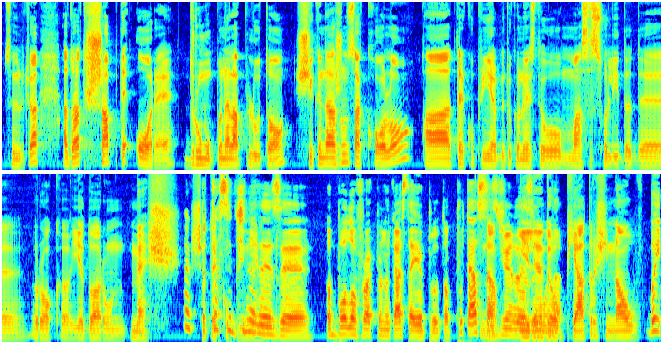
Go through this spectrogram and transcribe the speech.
se întâmple ceva. A durat șapte ore drumul până la Pluto și când a ajuns acolo a trecut prin el pentru că nu este o masă solidă de rocă, e doar un mesh. Ar și a putea trecut să prin el. genereze a ball of rock pentru că asta e Pluto. Putea să Da, genereze e de una. o piatră și n-au... Băi,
